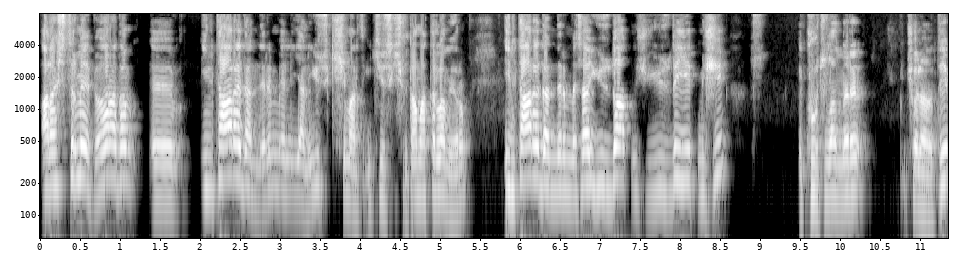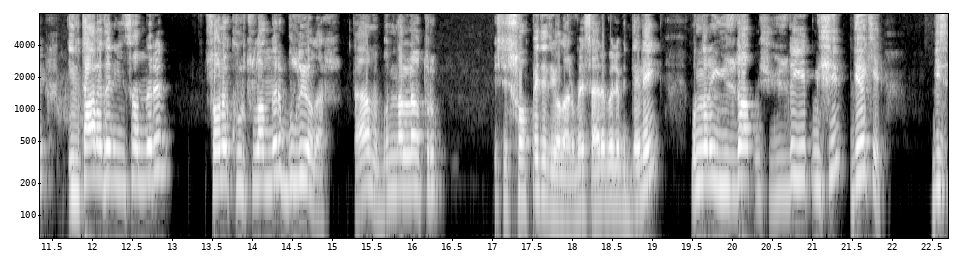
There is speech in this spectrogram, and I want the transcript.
araştırma yapıyorlar. Adam e, intihar edenlerin yani 100 kişi mi artık 200 kişi mi tam hatırlamıyorum. İntihar edenlerin mesela %60'ı %70'i e, kurtulanları şöyle anlatayım. İntihar eden insanların sonra kurtulanları buluyorlar. Tamam mı? Bunlarla oturup işte sohbet ediyorlar vesaire böyle bir deney. Bunların %60'ı %70'i diyor ki biz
